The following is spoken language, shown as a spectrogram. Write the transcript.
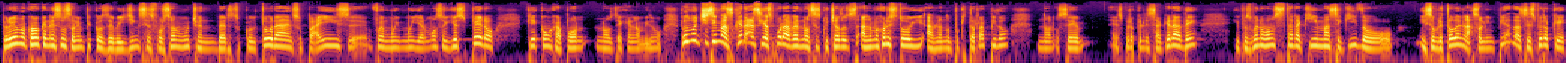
Pero yo me acuerdo que en esos Olímpicos de Beijing se esforzaron mucho en ver su cultura, en su país, eh, fue muy, muy hermoso. Y yo espero que con Japón nos dejen lo mismo. Pues muchísimas gracias por habernos escuchado. A lo mejor estoy hablando un poquito rápido, no lo sé, espero que les agrade. Y pues bueno, vamos a estar aquí más seguido y sobre todo en las Olimpiadas. Espero que,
